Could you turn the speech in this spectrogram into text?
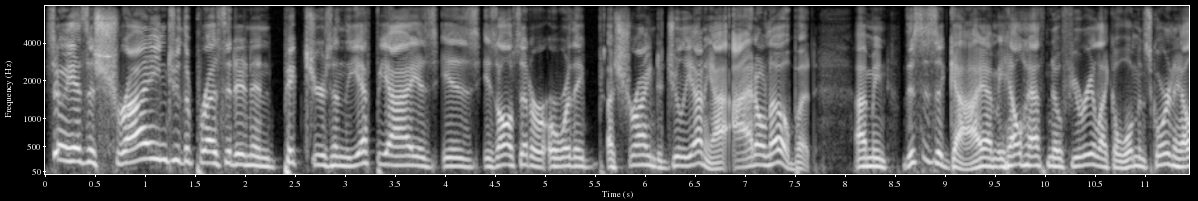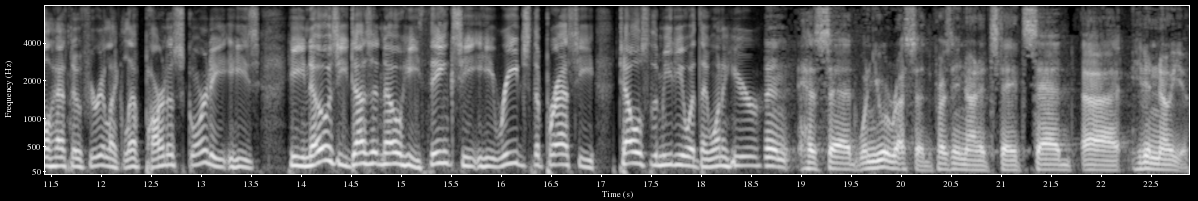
so he has a shrine to the president and pictures, and the FBI is is is all set, or, or were they a shrine to Giuliani? I, I don't know, but I mean, this is a guy. I mean, hell hath no fury like a woman scorned. Hell hath no fury like Lev Parnas scorned. He, he's he knows he doesn't know. He thinks he he reads the press. He tells the media what they want to hear. president has said, when you were arrested, the president of the United States said uh, he didn't know you.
